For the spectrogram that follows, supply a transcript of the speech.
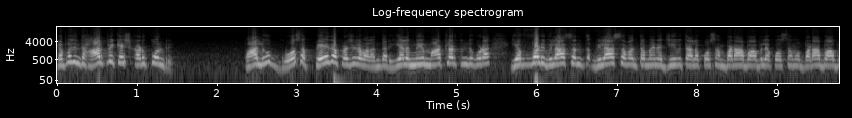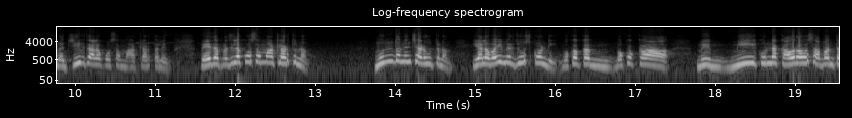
లేకపోతే ఇంత హార్పికేసి కడుక్కోండ్రి. వాళ్ళు గోస పేద ప్రజలు వాళ్ళందరూ. ఇలా మేము మాట్లాడుతుంది కూడా ఎవ్వడి విలాసంత విలాసవంతమైన జీవితాల కోసం బడాబాబుల కోసం బడాబాబుల జీవితాల కోసం మాట్లాడతలేదు. పేద ప్రజల కోసం మాట్లాడుతున్నాం. ముందు నుంచి అడుగుతున్నాం. ఇలా పోయి మీరు చూసుకోండి. ఒక్కొక్క ఒక్కొక్క మీ మీకున్న కౌరవ సభ అంత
